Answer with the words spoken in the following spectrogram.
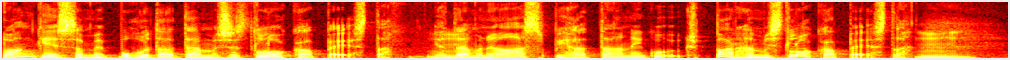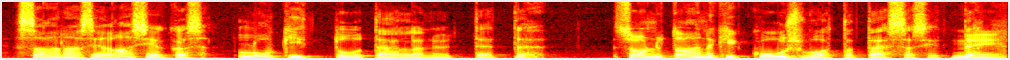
Pankeissa me puhutaan tämmöisestä lokapeista. Ja mm. tämmöinen aspiha, tämä on niin yksi parhaimmista lokapeista. Mm. Saadaan se asiakas lukittua tällä nyt, että se on nyt ainakin kuusi vuotta tässä sitten. Niin.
